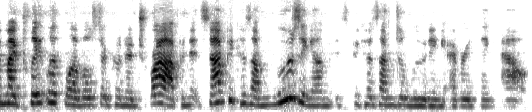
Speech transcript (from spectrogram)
and my platelet levels are going to drop. And it's not because I'm losing them, it's because I'm diluting everything out.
